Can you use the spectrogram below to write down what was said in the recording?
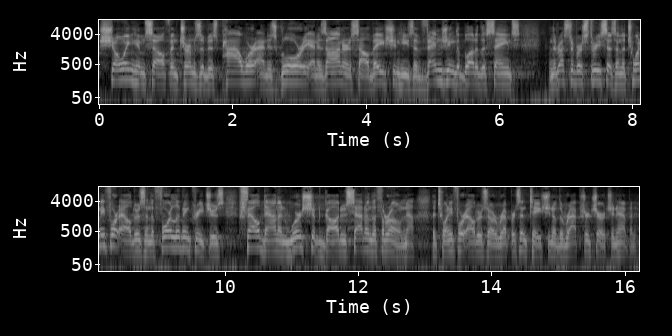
showing himself in terms of his power and his glory and his honor, his salvation. He's avenging the blood of the saints. And the rest of verse 3 says, And the 24 elders and the four living creatures fell down and worshiped God who sat on the throne. Now, the 24 elders are a representation of the raptured church in heaven.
